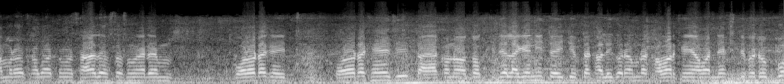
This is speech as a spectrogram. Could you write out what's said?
আমরাও খাবার তোমার সাড়ে দশটার সময় পরোটা পরোটা খেয়েছি, তাই এখনও অত খিদে লাগেনি তো এই টিপটা খালি করে আমরা খাবার খেয়ে আবার নেক্সট টিপে ঢুকবো।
